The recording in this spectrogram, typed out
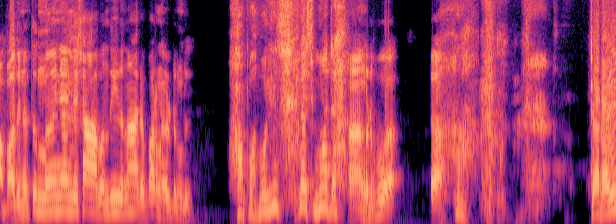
അപ്പൊ അതിനെ തിന്നു കഴിഞ്ഞാൽ എന്റെ ശാപം തീരുന്ന ആരോ പറഞ്ഞു കേട്ടിട്ടുണ്ട്. അപ്പൊ പോയി മാറ്റാ അങ്ങോട്ട് പോവാ ട്ടാ. ചേട്ടായി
